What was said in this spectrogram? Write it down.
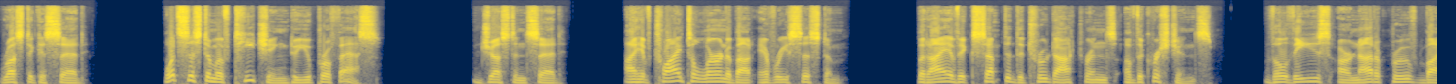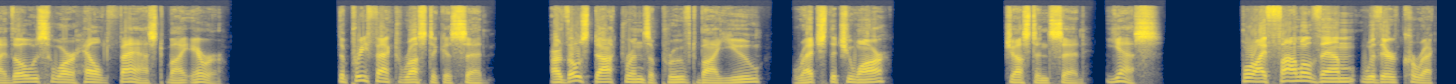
Rusticus said, What system of teaching do you profess? Justin said, I have tried to learn about every system, but I have accepted the true doctrines of the Christians, though these are not approved by those who are held fast by error. The prefect Rusticus said, Are those doctrines approved by you, wretch that you are? Justin said, Yes, for I follow them with their correct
